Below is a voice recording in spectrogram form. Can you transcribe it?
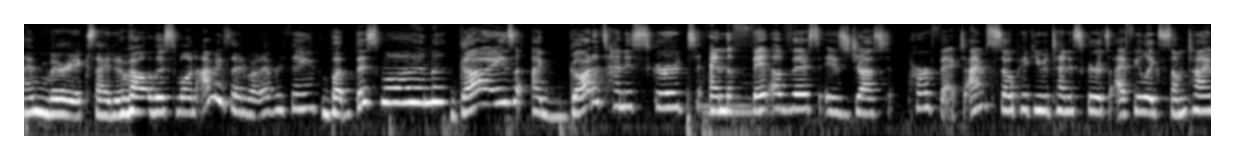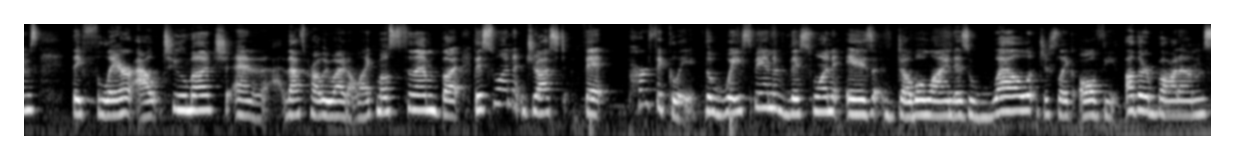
I'm very excited about this one. I'm excited about everything, but this one, guys, I got a tennis skirt and the fit of this is just perfect. I'm so picky with tennis skirts. I feel like sometimes they flare out too much and that's probably why I don't like most of them, but this one just fit perfectly. The waistband of this one is double lined as well, just like all the other bottoms.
